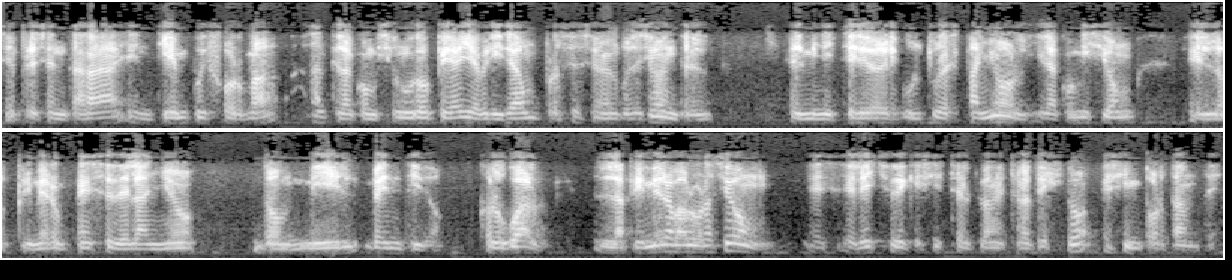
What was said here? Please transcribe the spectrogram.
se presentará en tiempo y forma ante la Comisión Europea y abrirá un proceso de negociación entre el, Ministerio de Agricultura español y la Comisión en los primeros meses del año 2022. Con lo cual, la primera valoración es el hecho de que existe el plan estratégico, es importante.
